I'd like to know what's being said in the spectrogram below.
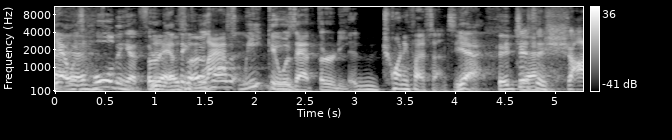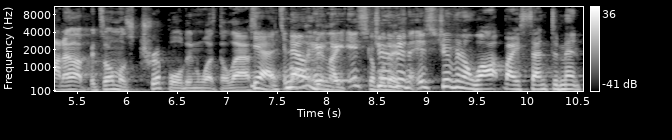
yeah, it was yeah. holding at 30. Yeah, I think was last week it was at 30. 25 cents. Yeah, it just Yeah. has shot up. It's almost tripled in what the last. Yeah, it's now only been it- like it's driven. days. It's driven a lot by sentiment.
